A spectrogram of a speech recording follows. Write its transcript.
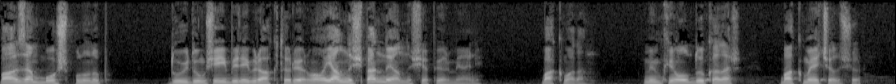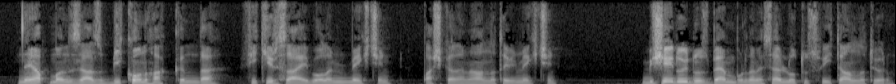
Bazen boş bulunup duyduğum şeyi birebir aktarıyorum ama yanlış ben de yanlış yapıyorum yani. Bakmadan. Mümkün olduğu kadar bakmaya çalışıyorum. Ne yapmanız lazım? Bir konu hakkında fikir sahibi olabilmek için, başkalarına anlatabilmek için. Bir şey duydunuz ben burada mesela Lotus Feet'i anlatıyorum.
